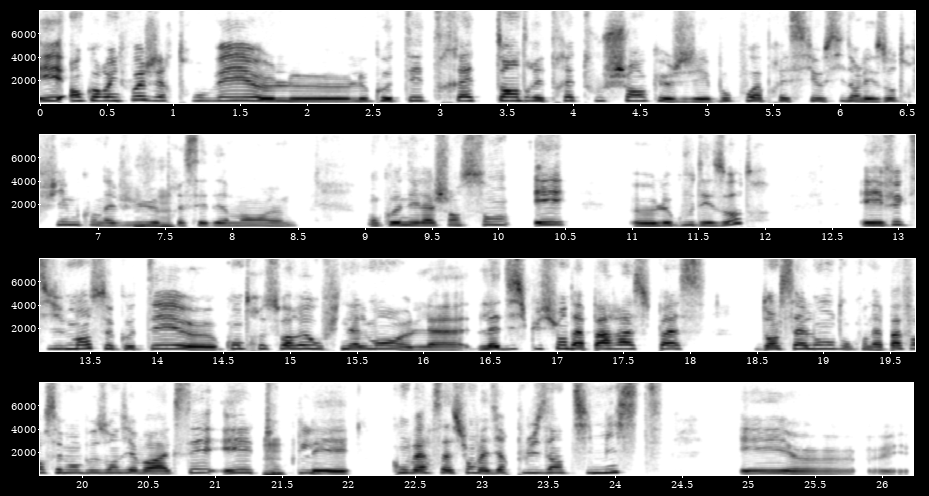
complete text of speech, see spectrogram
Et encore une fois, j'ai retrouvé le, côté très tendre et très touchant que j'ai beaucoup apprécié aussi dans les autres films qu'on a vus Mhm. précédemment. On connaît la chanson et Le goût des autres. Et effectivement, ce côté contre-soirée où finalement la, la discussion d'apparat se passe dans le salon, donc on n'a pas forcément besoin d'y avoir accès, et Mm. toutes les conversations, on va dire, plus intimistes et, euh, et-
